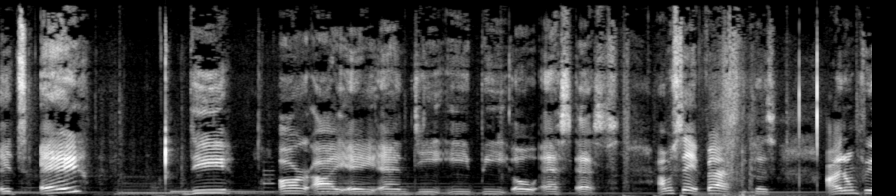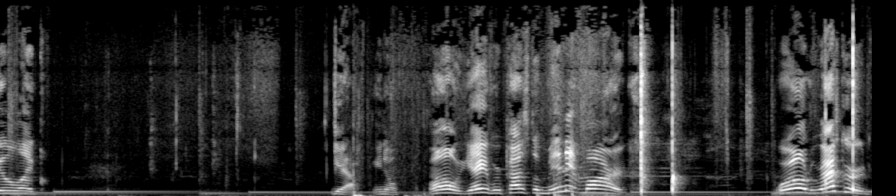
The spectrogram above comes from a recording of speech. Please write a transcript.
it's A D R I A N D E B O S S. I'm gonna say it fast because I don't feel like. Yeah, you know. Oh, yay, we're past the minute mark. World record.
